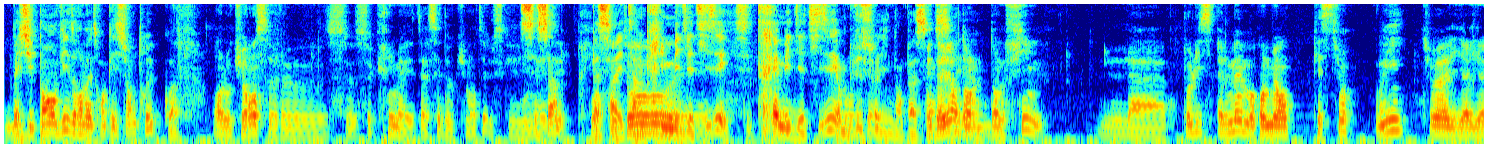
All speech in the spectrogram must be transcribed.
bah j'ai pas envie de remettre en question le truc quoi. En l'occurrence, ce, ce crime a été assez documenté puisqu'il a C'est été ça. pris ça a été un crime et- médiatisé. C'est très médiatisé en Donc, plus, euh, soit dit en passant. Et d'ailleurs, dans, le- dans le film, la police elle-même remet en question. Oui, Tu vois, il y y y a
